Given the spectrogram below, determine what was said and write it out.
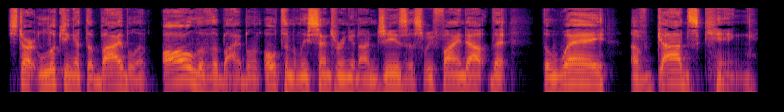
start looking at the Bible and all of the Bible and ultimately centering it on Jesus, we find out that the way of God's king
